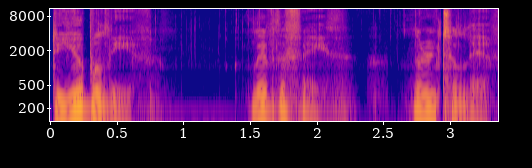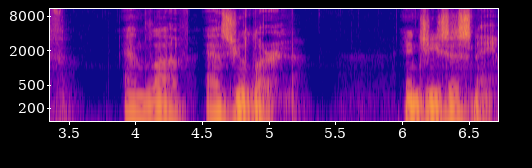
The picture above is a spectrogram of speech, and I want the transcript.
Do you believe? Live the faith. Learn to live and love as you learn. In Jesus' name.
